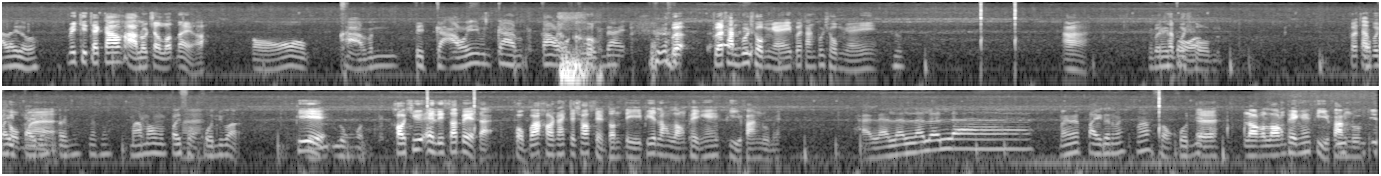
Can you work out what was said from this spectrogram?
อะไรเหรอไม่คิดจะก้าวขาลงจากรถหน่อยเหรอ อ๋อขามันติดกาวไว้มันก้าวก้าวออกลงได้ เพื่อเพื่อท่านผู้ชมไง เพื่อท่านผู้ชมไง ออ่าเพื่อท่านผู้ชม เพื่อท่านผู้ชมไปมาไปไปไปไปมามามาไปสองคนดีกว่าพี่ลงหมดเขาชื่อเอลิซาเบธอะผมว่าเขาน่าจะชอบเสียงดนตรีพี่ลองร้องเพลงให้ผีฟังดูไหมลาลาลาลาลาลาไม่ไม่ไปกันไหมมาสองคนเอเนี่ยอลองร้องเพลงให้ผีฟังดู มี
